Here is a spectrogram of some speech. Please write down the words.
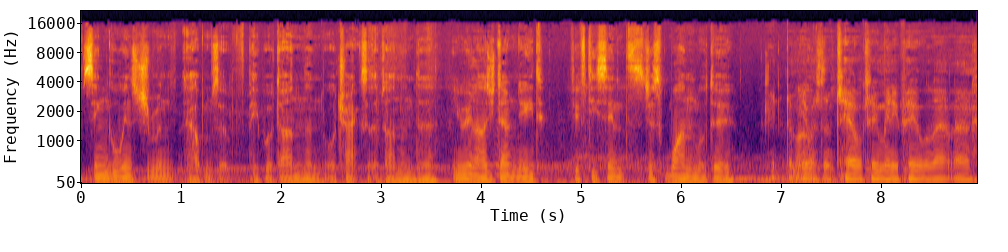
single instrument albums that people have done, and or tracks that they've done, and uh, you realise you don't need 50 synths, just one will do. You mustn't tell too many people that though.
